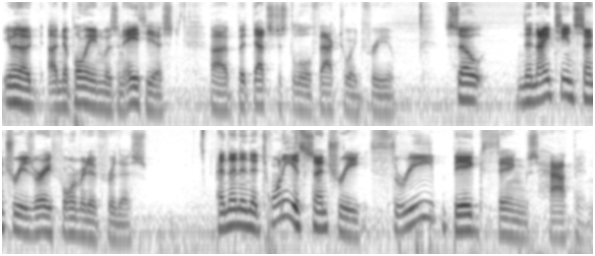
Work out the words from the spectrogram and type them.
even though uh, Napoleon was an atheist. Uh, but that's just a little factoid for you. So the 19th century is very formative for this. And then in the 20th century, three big things happen.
